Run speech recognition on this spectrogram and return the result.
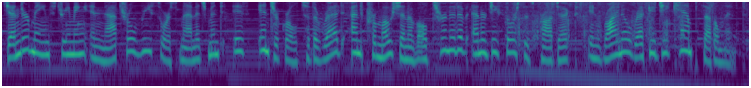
Gender mainstreaming in natural resource management is integral to the RED and promotion of Alternative Energy Sources project in Rhino Refugee Camp Settlement.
